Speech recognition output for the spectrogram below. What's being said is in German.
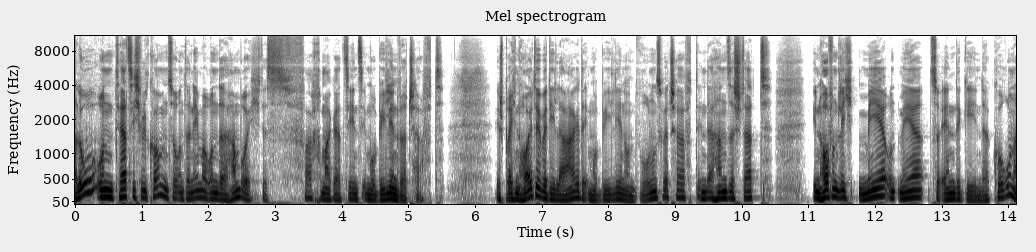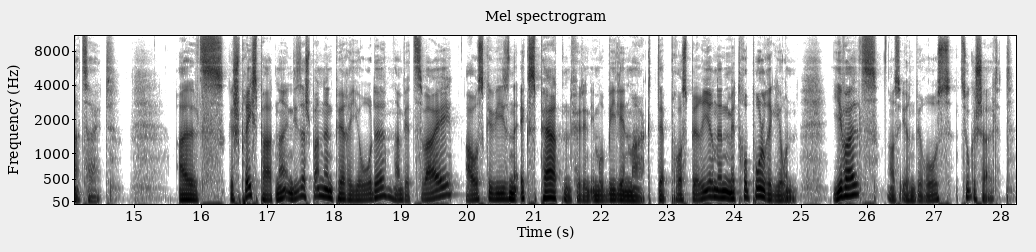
Hallo und herzlich willkommen zur Unternehmerrunde Hamburg des Fachmagazins Immobilienwirtschaft. Wir sprechen heute über die Lage der Immobilien- und Wohnungswirtschaft in der Hansestadt in hoffentlich mehr und mehr zu Ende gehender Corona-Zeit. Als Gesprächspartner in dieser spannenden Periode haben wir zwei ausgewiesene Experten für den Immobilienmarkt der prosperierenden Metropolregion, jeweils aus ihren Büros zugeschaltet.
